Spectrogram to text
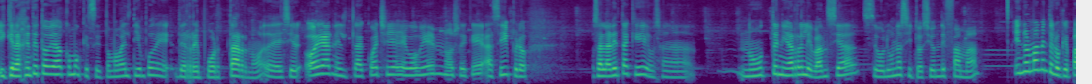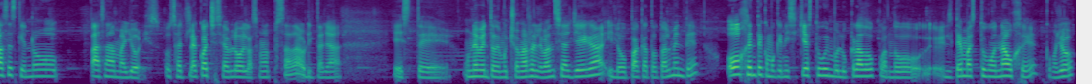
Y que la gente todavía como que se tomaba el tiempo de, de reportar, ¿no? De decir, oigan, el tlacuache ya llegó bien, no sé qué, así, pero, o sea, la neta que, o sea, no tenía relevancia, se volvió una situación de fama. Y normalmente lo que pasa es que no pasa a mayores. O sea, el tlacuache se habló la semana pasada, ahorita ya este, un evento de mucha más relevancia llega y lo opaca totalmente. O gente como que ni siquiera estuvo involucrado cuando el tema estuvo en auge, como yo,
